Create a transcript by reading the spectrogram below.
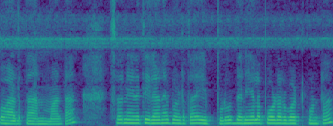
వాడతా అనమాట సో నేనైతే ఇలానే పడతా. ఎప్పుడు ధనియాల పౌడర్ పట్టుకుంటా.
